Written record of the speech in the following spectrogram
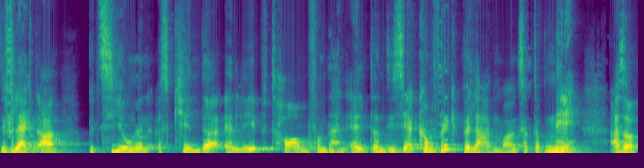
die vielleicht auch Beziehungen als Kinder erlebt haben von deinen Eltern, die sehr konfliktbeladen waren. Und gesagt haben, nee, also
